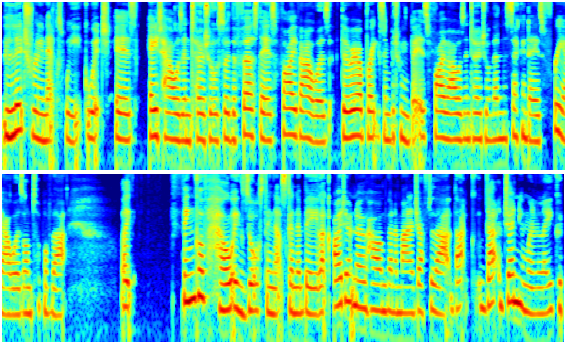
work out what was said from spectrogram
literally next week, which is eight hours in total. So the first day is five hours. There are breaks in between, but it's five hours in total. And then the second day is three hours on top of that. Like, think of how exhausting that's going to be. Like, I don't know how I'm going to manage after that. That that genuinely could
